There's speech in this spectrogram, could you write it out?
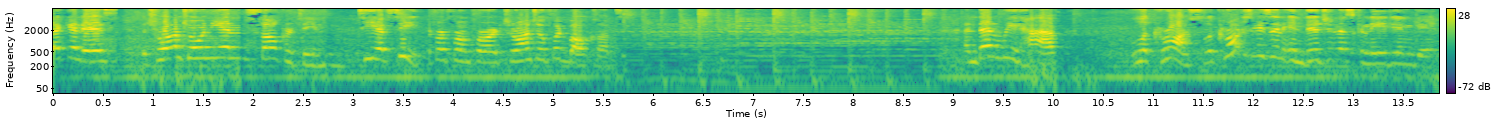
Second is the Torontonian soccer team, TFC, perform for Toronto Football Club. And then we have lacrosse. Lacrosse is an indigenous Canadian game.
